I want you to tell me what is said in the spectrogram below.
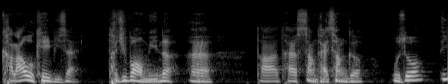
卡拉 OK 比赛，他去报名了嗯。他他上台唱歌，我说：“哎，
